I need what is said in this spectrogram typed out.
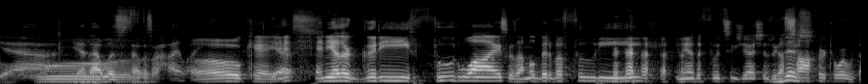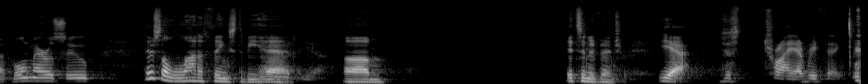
Yeah, yeah, that was that was a highlight. Okay. Yes. Any other goody food wise? Because I'm a bit of a foodie. Any other food suggestions? We got This- Sachertorte. We got bone marrow soup. There's a lot of things to be had. Yeah. Um, it's an adventure. Yeah, just try everything.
